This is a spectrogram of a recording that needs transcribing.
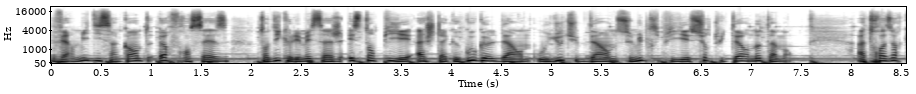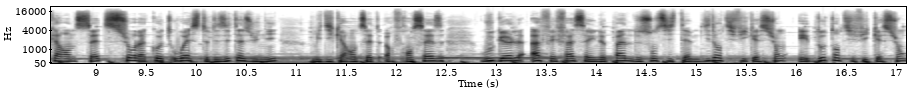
vers midi 50 heure française, tandis que les messages estampillés hashtag Google Down ou YouTube Down se multipliaient sur Twitter notamment. À 3h47, sur la côte ouest des États-Unis, midi 47 heure française, Google a fait face à une panne de son système d'identification et d'authentification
